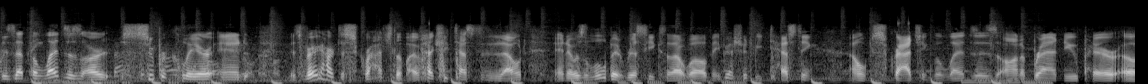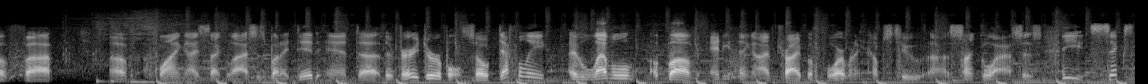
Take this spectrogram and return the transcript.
is that the lenses are super clear and it's very hard to scratch them. I've actually tested it out and it was a little bit risky because I thought, well, maybe I should be testing out scratching the lenses on a brand new pair of uh, of flying eye sunglasses, but I did, and uh, they're very durable. So definitely a level above anything I've tried before when it comes to uh, sunglasses. The sixth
